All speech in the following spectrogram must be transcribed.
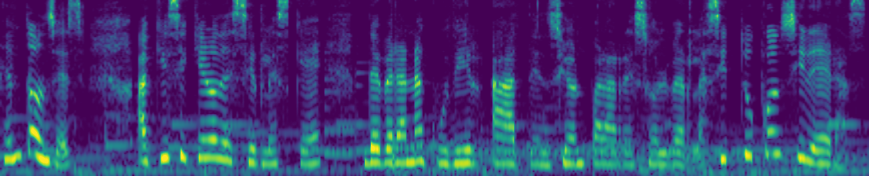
Entonces, aquí sí quiero decirles que deberán acudir a atención para resolverla. Si tú consideras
